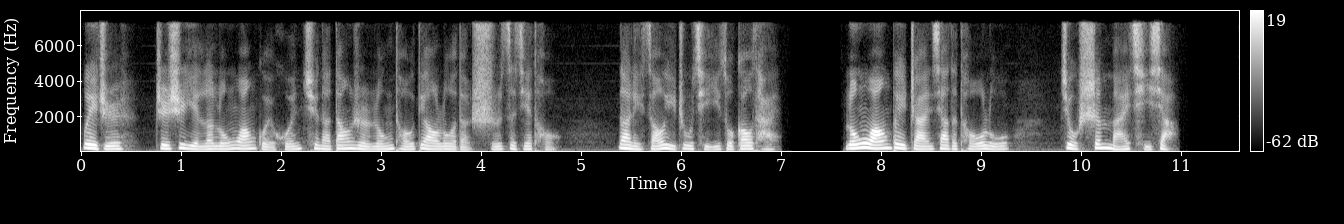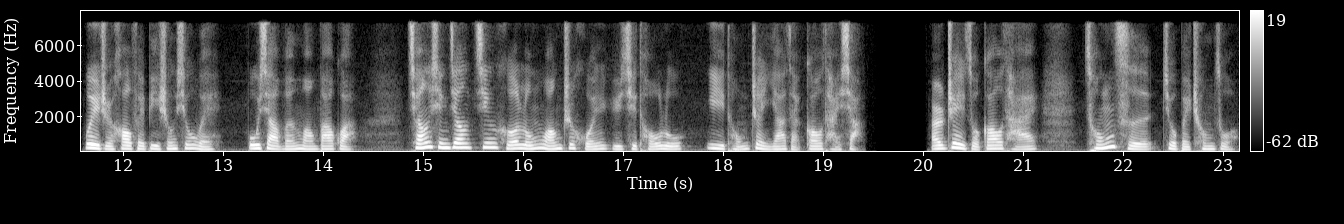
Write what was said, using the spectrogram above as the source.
魏直只是引了龙王鬼魂去那当日龙头掉落的十字街头，那里早已筑起一座高台。龙王被斩下的头颅就深埋其下，魏止耗费毕生修为，布下文王八卦，强行将金河龙王之魂与其头颅一同镇压在高台下，而这座高台从此就被称作。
